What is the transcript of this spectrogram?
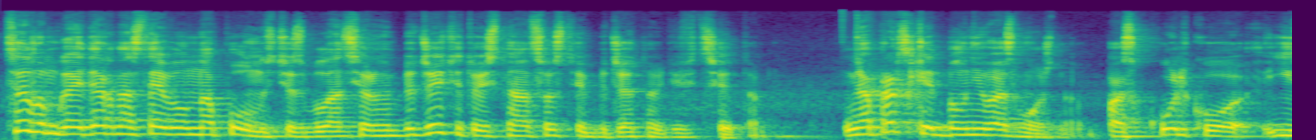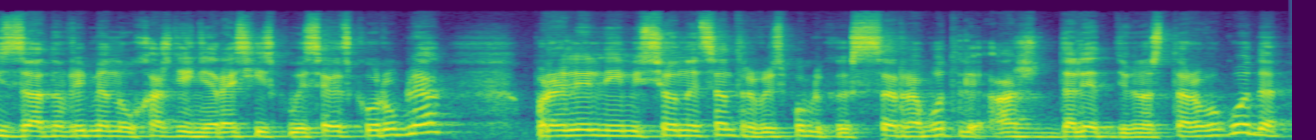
В целом Гайдар настаивал на полностью сбалансированном бюджете, то есть на отсутствии бюджетного дефицита. На практике это было невозможно, поскольку из-за одновременного ухождения российского и советского рубля параллельные эмиссионные центры в республиках СССР работали аж до лета 1992 года,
